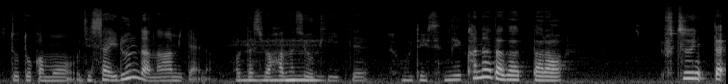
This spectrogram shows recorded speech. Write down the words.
人とかも実際いるんだなみたいな私は話を聞いて。そうですね。カナダだったら普通にだ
